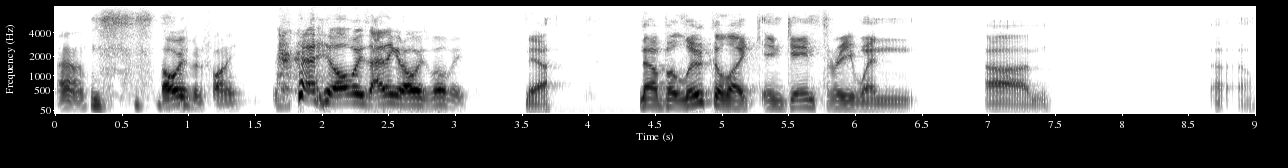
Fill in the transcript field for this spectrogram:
I don't know. It's always been funny. it always I think it always will be. yeah, no, but Luka like in Game Three when, um, uh oh,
